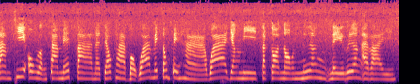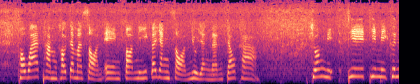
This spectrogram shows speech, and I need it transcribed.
ตามที่องค์หลวงตาเมตตานะเจ้าค่ะ บอกว่าไม่ต้องไปหาว่ายังมีตะกอนนองเนื่องในเรื่องอะไร เพราะว่าทำเขาจะมาสอนเองตอนนี้ก็ยังสอนอยู่อย่างนั้นเจ้าค่ะ ช่วงนี้ที่ที่มีขึ้น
